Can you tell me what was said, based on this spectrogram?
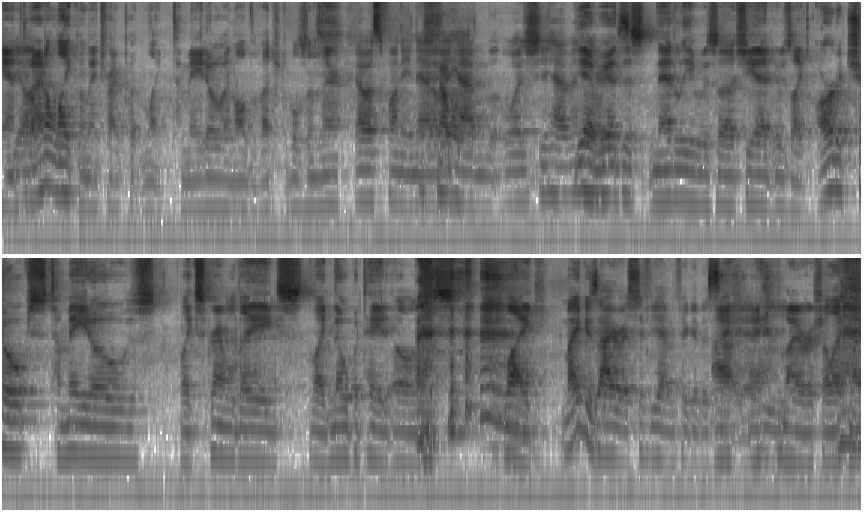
And but Yup. I don't like when they try putting like tomato and all the vegetables in there. That was funny. Natalie what- had. Was she having? Yeah, we had hers? this. Natalie was uh, she had it was like artichokes, tomatoes, like scrambled eggs, like no potatoes, like Mike is Irish. If you haven't figured this I, out I, yet. I'm Irish. I like my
